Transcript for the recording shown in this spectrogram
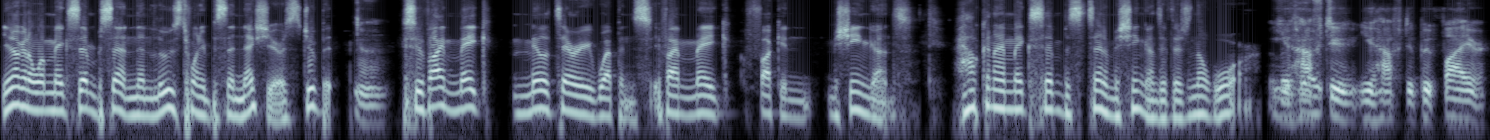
You're not gonna want to make seven percent and then lose twenty percent next year. It's stupid. Yeah. So if I make military weapons, if I make fucking machine guns, how can I make seven percent of machine guns if there's no war? You That's have why- to, you have to put fire.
